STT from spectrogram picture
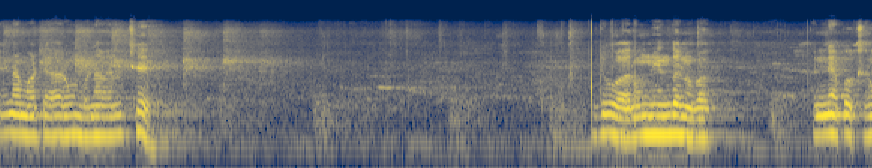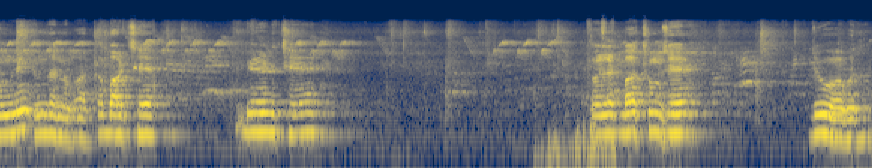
એના માટે આ રૂમ બનાવેલું છે. જો આ રૂમની અંદરનો ભાગ કન્યા પક્ષ રૂમની અંદરનો ભાગ કબાટ છે, બેડ છે, ટોયલેટ બાથરૂમ છે જુઓ આ બધું.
